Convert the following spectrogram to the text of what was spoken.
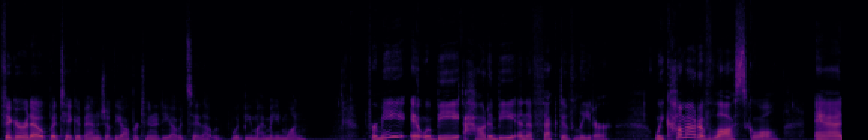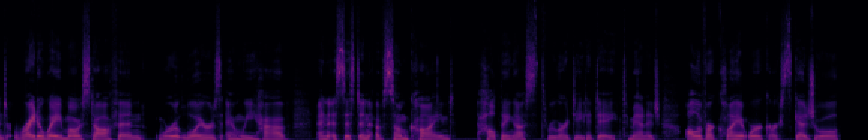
Figure it out but take advantage of the opportunity. I would say that would, would be my main one. For me it would be how to be an effective leader. We come out of law school and right away, most often, we're lawyers and we have an assistant of some kind helping us through our day to day to manage all of our client work, our schedule,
